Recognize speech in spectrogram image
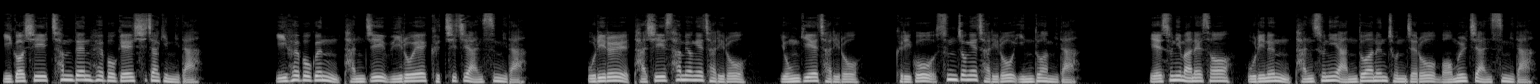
이것이 참된 회복의 시작입니다. 이 회복은 단지 위로에 그치지 않습니다. 우리를 다시 사명의 자리로, 용기의 자리로, 그리고 순종의 자리로 인도합니다. 예수님 안에서 우리는 단순히 안도하는 존재로 머물지 않습니다.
